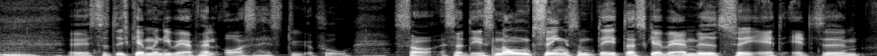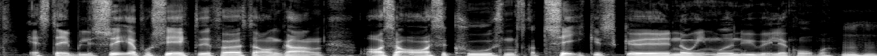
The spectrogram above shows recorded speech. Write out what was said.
Mm. Øh, så det skal man i hvert fald også have styr på. Så, så det er sådan nogle ting som det, der skal være med til at, at, øh, at stabilisere projektet i første omgang, og så også kunne sådan strategisk øh, nå ind mod nye vælgergrupper. Mm-hmm.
